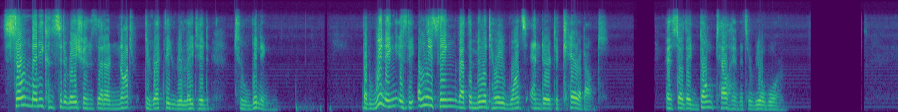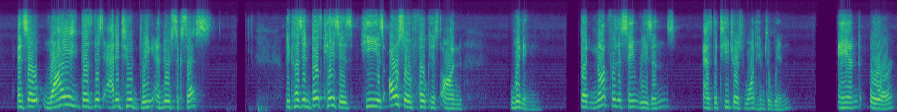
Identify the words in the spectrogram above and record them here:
so many considerations that are not directly related to winning. But winning is the only thing that the military wants Ender to care about. And so they don't tell him it's a real war. And so why does this attitude bring Ender success? Because in both cases, he is also focused on winning but not for the same reasons as the teachers want him to win, and or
